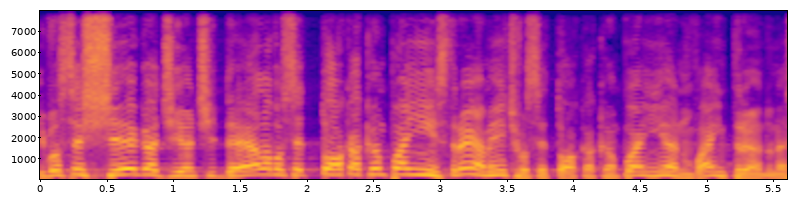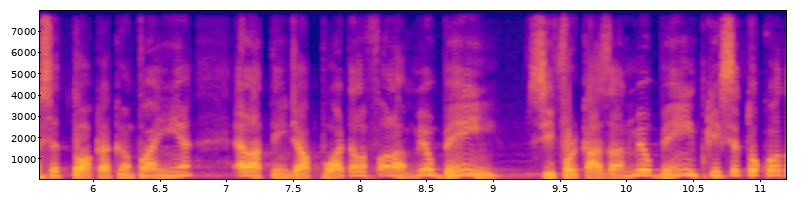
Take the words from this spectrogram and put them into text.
e você chega diante dela, você toca a campainha. Estranhamente, você toca a campainha, não vai entrando, né? Você toca a campainha, ela atende a porta, ela fala: Meu bem, se for casado, meu bem, por que você tocou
